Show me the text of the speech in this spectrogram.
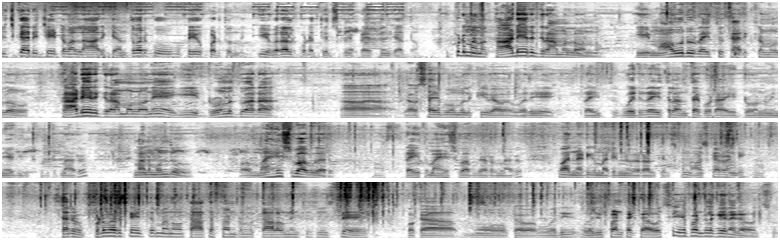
పిచికారీ చేయటం వల్ల వారికి ఎంతవరకు ఉపయోగపడుతుంది? ఈ వివరాలు కూడా తెలుసుకునే ప్రయత్నం చేద్దాం. ఇప్పుడు మనం తాడేరు గ్రామంలో ఉన్నాం. ఈ మావూరు రైతు కార్యక్రమంలో తాడేరు గ్రామంలోనే ఈ డ్రోన్ల ద్వారా వ్యవసాయ భూములకి వరి రైతు వరి రైతులంతా కూడా ఈ డ్రోన్ వినియోగించుకుంటున్నారు. మన ముందు మహేష్ బాబు గారు రైతు మహేష్ బాబు గారు ఉన్నారు. వారిని అడిగి మరిన్ని వివరాలు తెలుసుకుని నమస్కారం అండి. సరే ఇప్పటి వరకు అయితే మనం తాత తండ్రుల కాలం నుంచి చూస్తే ఒక ఒక వరి వరి పంట కావచ్చు ఏ పంటలకైనా కావచ్చు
